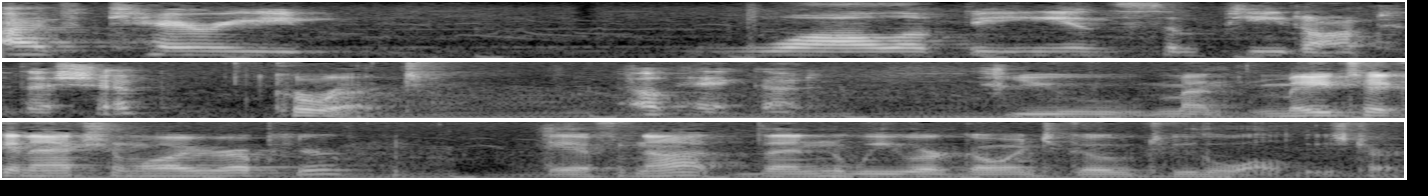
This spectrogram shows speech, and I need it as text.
I've carried Wallaby and Stampede onto the ship. Correct. Okay, good. You ma- may take an action while you're up here. If not, then we are going to go to the Wallaby's turn.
